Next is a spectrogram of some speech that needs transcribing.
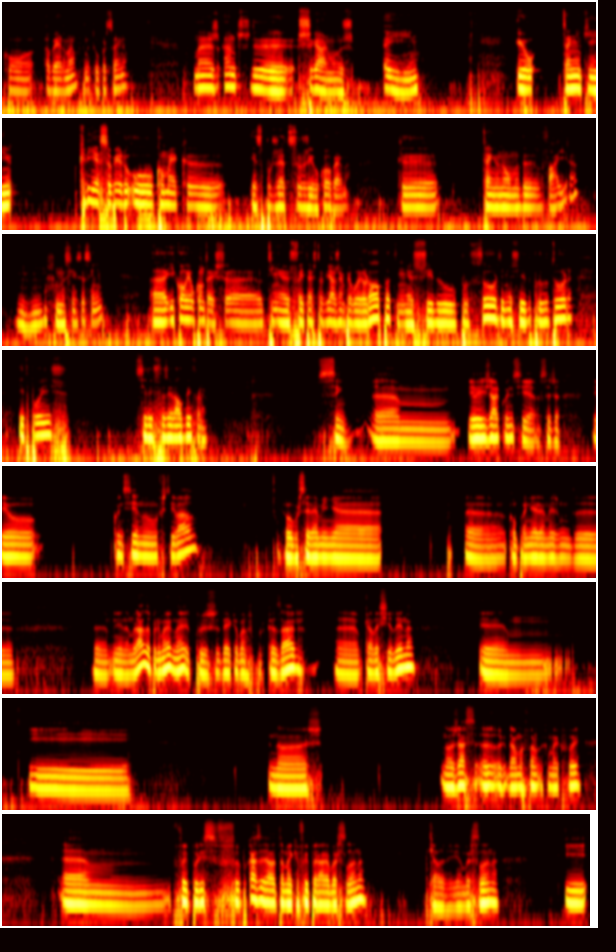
com a Berna, a tua parceira. Mas antes de chegarmos aí, eu tenho aqui queria saber o, como é que esse projeto surgiu com a Berna, que tem o nome de Vaia, uhum. não sei se assim. Uh, e qual é o contexto? Uh, tinhas feito esta viagem pela Europa, tinhas sido professor, tinhas sido produtor e depois decidiste fazer algo diferente. Sim, um, eu já a conhecia, ou seja, eu conhecia num festival Acabou por ser a minha uh, companheira mesmo de minha namorada primeiro, né? depois até acabamos por casar, uh, porque ela é chilena. Um, e nós nós já uh, dá uma forma como é que foi um, foi por isso foi por causa dela também que eu fui parar a Barcelona que ela vivia em Barcelona e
